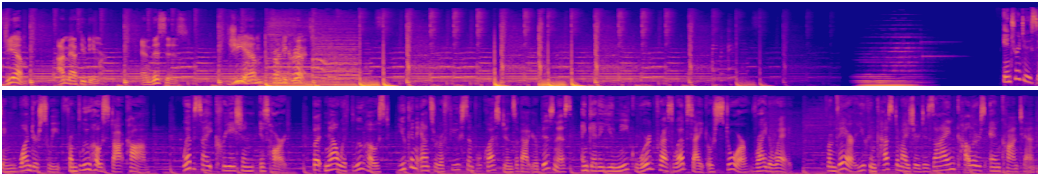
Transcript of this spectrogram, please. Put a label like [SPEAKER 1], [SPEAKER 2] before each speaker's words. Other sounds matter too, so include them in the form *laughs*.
[SPEAKER 1] GM, I'm Matthew Deemer, and this is GM from Decrypt.
[SPEAKER 2] Introducing Wondersuite from Bluehost.com. Website creation is hard, but now with Bluehost, you can answer a few simple questions about your business and get a unique WordPress website or store right away. From there, you can customize your design, colors, and content.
